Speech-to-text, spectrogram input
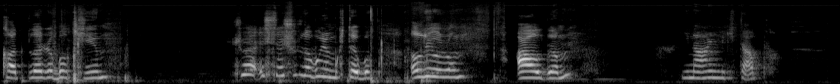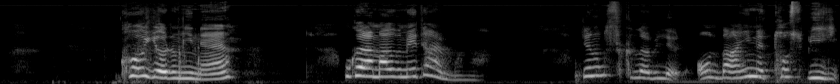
katlara bakayım. Şu işte şurada boyama kitabı alıyorum. Aldım. Yine aynı kitap. Koyuyorum yine. Bu kadar malzeme yeter mi bana? Canım sıkılabilir. Ondan yine toz bir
